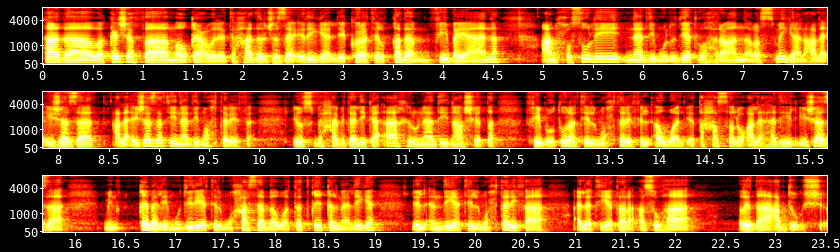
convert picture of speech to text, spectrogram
هذا وكشف موقع الاتحاد الجزائري لكرة القدم في بيان عن حصول نادي مولودية وهران رسميا على إجازة على إجازة نادي محترف. ليصبح بذلك آخر نادي ناشط في بطولة المحترف الأول يتحصل على هذه الإجازة من قبل مديرية المحاسبة والتدقيق المالي للأندية المحترفة التي يترأسها رضا عبدوش.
